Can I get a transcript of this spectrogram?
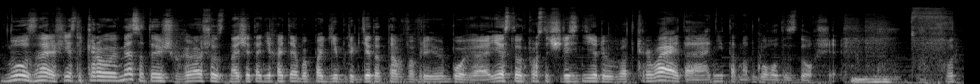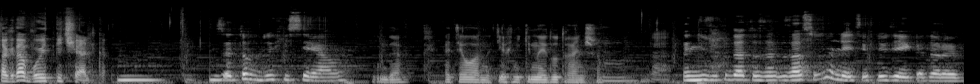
Ну, знаешь, если кровавое мясо, то еще хорошо, значит, они хотя бы погибли где-то там во время боя. А если он просто через неделю его открывает, а они там от голода сдохшие. Вот тогда будет печалька. Зато в духе сериала. Да. Хотя ладно, техники найдут раньше. Mm, да. Они же куда-то за засунули этих людей, которые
